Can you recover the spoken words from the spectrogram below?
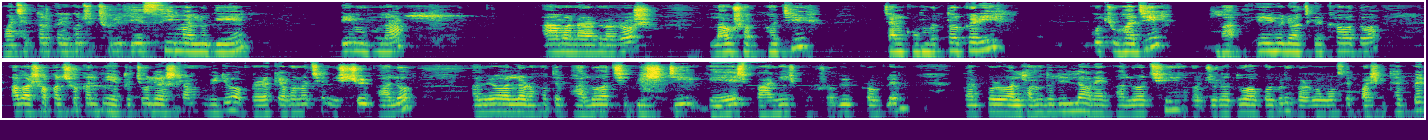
মাছের তরকারি কচু ছুরি দিয়ে সিম আলু দিয়ে ডিম ভুনা, আম আনারস লাউ শাক ভাজি, চাল কুমড়োর তরকারি, কচু ভাজি, ভাত। এই হলো আজকের খাওয়া দাওয়া। আবার সকাল সকাল নিয়ে একটা চলে আসলাম ভিডিও আপনারা কেমন আছেন? নিশ্চয়ই ভালো। আমিও আল্লাহ রহমতে ভালো আছি। বৃষ্টি, গ্যাস, পানি সবই প্রবলেম তারপরেও আলহামদুলিল্লাহ অনেক ভালো আছি। আমার জন্য দোয়া করবেন বারবার মাসের পাশে থাকবেন।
